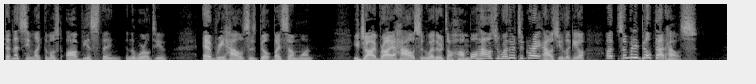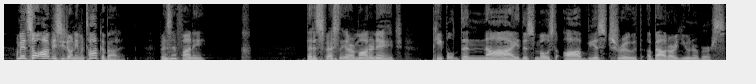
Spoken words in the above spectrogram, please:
Doesn't that seem like the most obvious thing in the world to you? Every house is built by someone. You drive by a house, and whether it's a humble house or whether it's a great house, you look and go, oh, somebody built that house. I mean, it's so obvious you don't even talk about it. But isn't it funny that especially in our modern age, people deny this most obvious truth about our universe.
